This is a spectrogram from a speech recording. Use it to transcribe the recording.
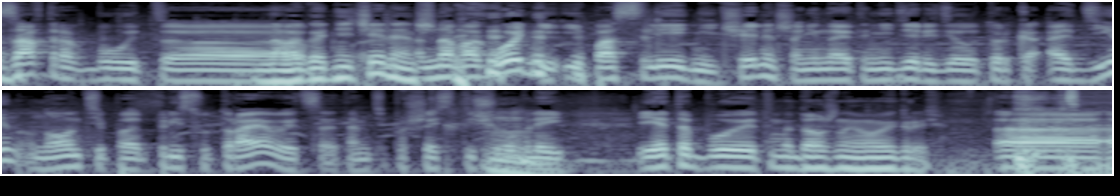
завтра будет... э, Новогодний челлендж. Новогодний и последний челлендж. Они на этой неделе делают только один, но он, типа, приз утраивается, там, типа, 6 тысяч рублей. И это будет... Мы должны его выиграть. э,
